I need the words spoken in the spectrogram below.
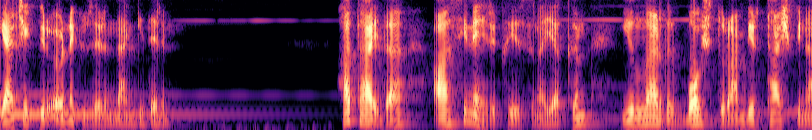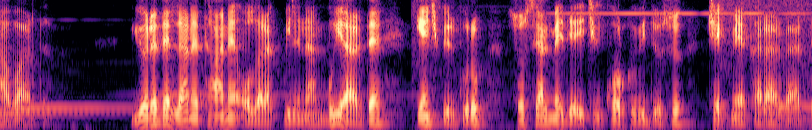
Gerçek bir örnek üzerinden gidelim. Hatay'da Asi Nehri kıyısına yakın yıllardır boş duran bir taş bina vardı. Yörede lanethane olarak bilinen bu yerde genç bir grup sosyal medya için korku videosu çekmeye karar verdi.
